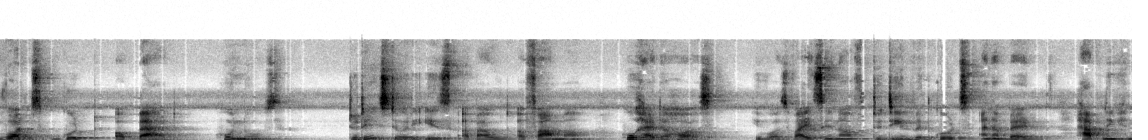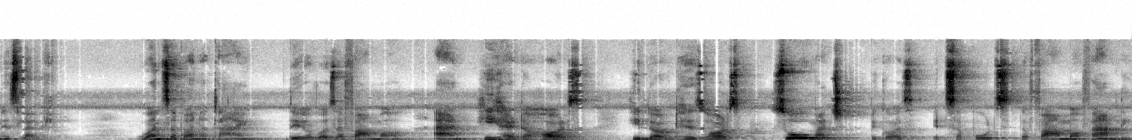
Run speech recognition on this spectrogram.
What's good or bad? Who knows? Today's story is about a farmer who had a horse. He was wise enough to deal with goods and a bad happening in his life. Once upon a time, there was a farmer and he had a horse. He loved his horse so much because it supports the farmer family.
